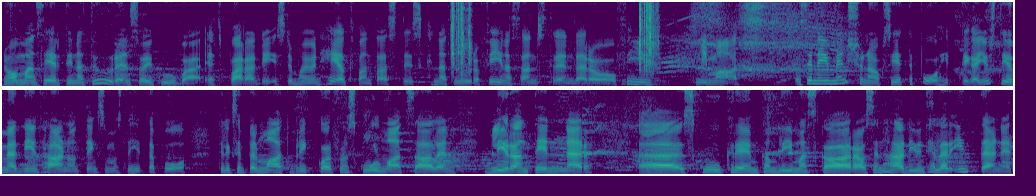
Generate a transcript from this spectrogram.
Nu om man ser till naturen så är Kuba ett paradis. De har ju en helt fantastisk natur och fina sandstränder och, och fint klimat. Och sen är ju människorna också jättepåhittiga. Just i och med att de inte har någonting så måste de hitta på till exempel matbrickor från skolmatsalen blir antenner. Uh, skokräm kan bli mascara och sen har de ju inte heller internet,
